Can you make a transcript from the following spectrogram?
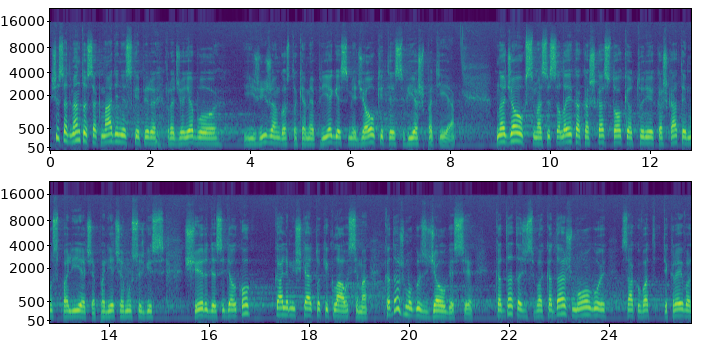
Šis Advento sekmadienis, kaip ir pradžioje buvo įžangos tokiame priegėsmė, džiaukitės viešpatyje. Na džiaugsmas visą laiką kažkas tokio turi, kažką tai mus paliečia, paliečia mūsų irgi širdis. Ir dėl ko galim iškelti tokį klausimą, kada žmogus džiaugiasi, kada, tas, va, kada žmogui sako, va, tikrai va,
